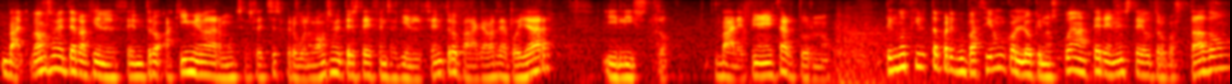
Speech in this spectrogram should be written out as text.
Vale, vamos a meterlo aquí en el centro. Aquí me va a dar muchas leches, pero bueno, vamos a meter este defensa aquí en el centro para acabar de apoyar. Y listo. Vale, finalizar turno. Tengo cierta preocupación con lo que nos puedan hacer en este otro costado.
